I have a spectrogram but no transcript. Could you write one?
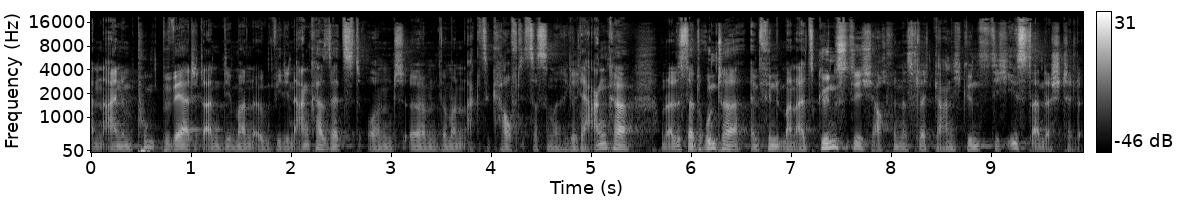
an einem Punkt bewertet, an dem man irgendwie den Anker setzt. Und ähm, wenn man eine Aktie kauft, ist das in der Regel der Anker. Und alles darunter empfindet man als günstig, auch wenn das vielleicht gar nicht günstig ist an der Stelle.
